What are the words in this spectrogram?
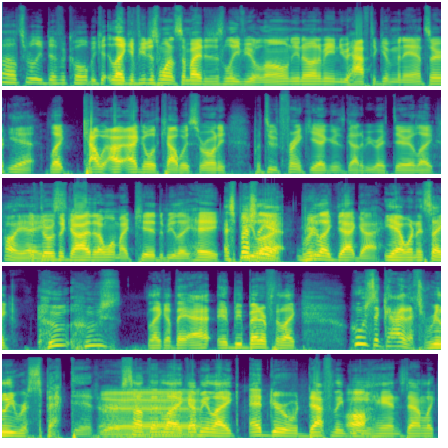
well, it's really difficult because like if you just want somebody to just leave you alone, you know what I mean? You have to give them an answer. Yeah. Like Cowboy, I, I go with Cowboy Cerrone, but dude, Frankie Edgar's got to be right there. Like, Oh, yeah, if there was a guy that I want my kid to be like, hey, Especially Eli, at- be like that guy. Yeah, when it's like who who's like if they it'd be better if they're like who's the guy that's really respected or something? Like I mean like Edgar would definitely be Oh. hands down. Like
